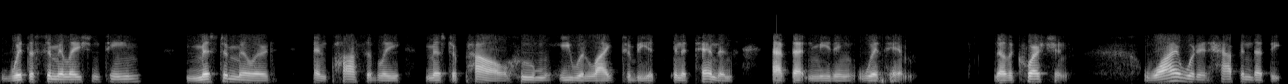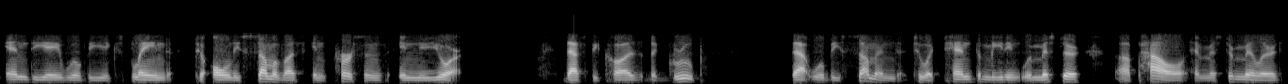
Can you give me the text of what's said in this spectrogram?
with the simulation team, Mr. Millard, and possibly Mr. Powell, whom he would like to be in attendance at that meeting with him. Now, the question why would it happen that the NDA will be explained to only some of us in persons in New York? That's because the group that will be summoned to attend the meeting with Mr. Uh, Powell and Mr. Millard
